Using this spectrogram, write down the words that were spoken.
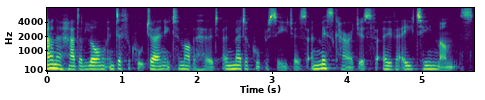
Anna had a long and difficult journey to motherhood and medical procedures and miscarriages for over 18 months.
